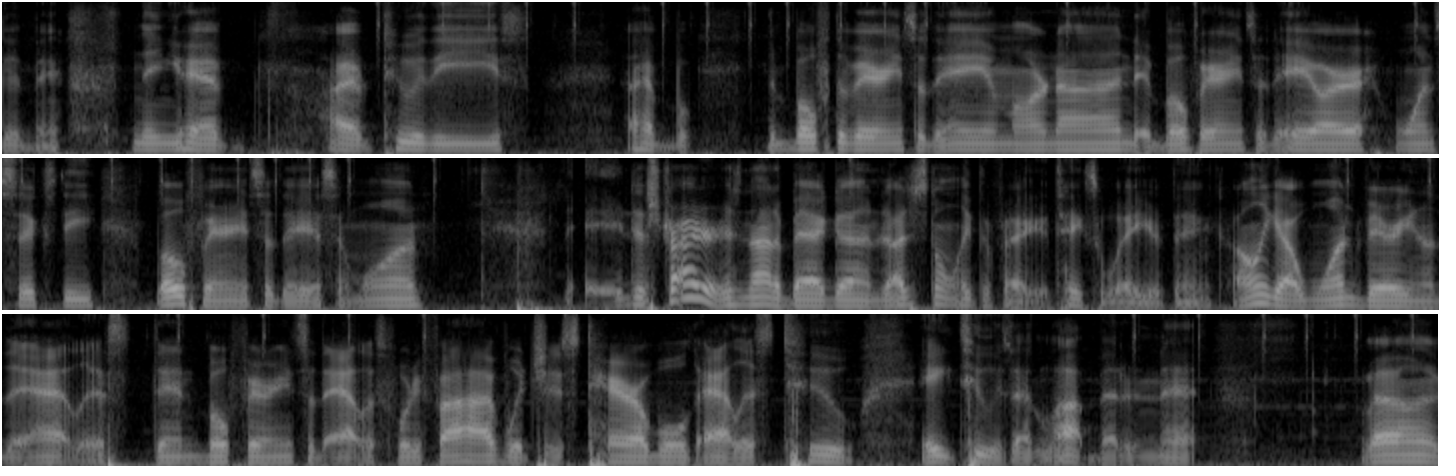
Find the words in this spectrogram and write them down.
good things. And then you have, I have two of these. I have the, both the variants of the AMR9, both variants of the AR160, both variants of the ASM1. eh, the Strider is not a bad gun. I just don't like the fact it takes away your thing. I only got one variant of the Atlas, then both variants of the Atlas 45, which is terrible. The Atlas 2, 82 is a lot better than that. Uh,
